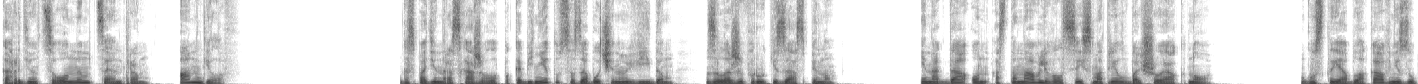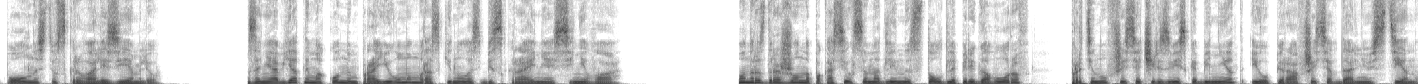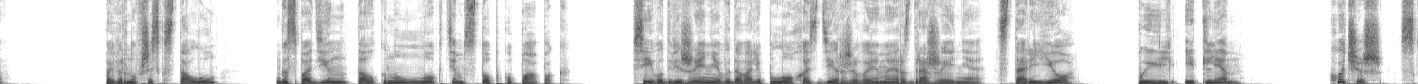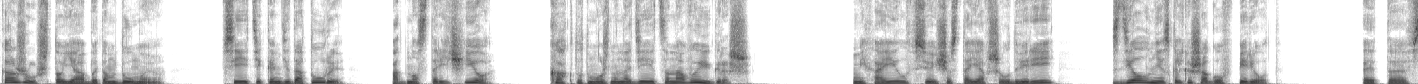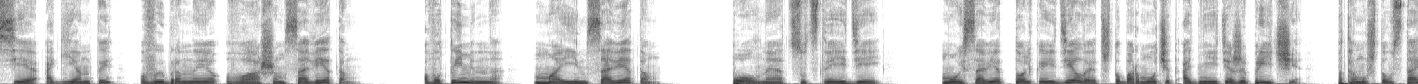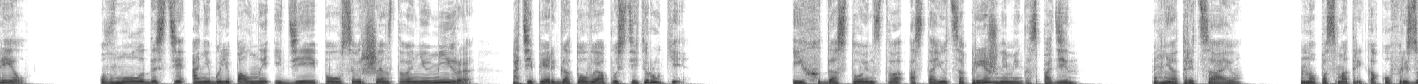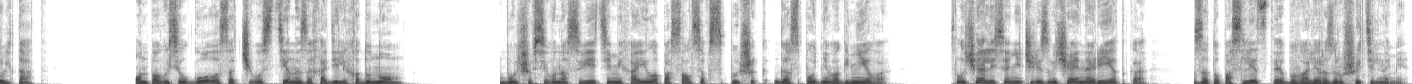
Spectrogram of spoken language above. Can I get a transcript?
Координационным центром ангелов. Господин расхаживал по кабинету с озабоченным видом, заложив руки за спину. Иногда он останавливался и смотрел в большое окно. Густые облака внизу полностью скрывали землю. За необъятным оконным проемом раскинулась бескрайняя синева. Он раздраженно покосился на длинный стол для переговоров, протянувшийся через весь кабинет и упиравшийся в дальнюю стену. Повернувшись к столу, господин толкнул локтем стопку папок. Все его движения выдавали плохо сдерживаемое раздражение. Старье, пыль и тлен. Хочешь, скажу, что я об этом думаю? Все эти кандидатуры — одно старичье. Как тут можно надеяться на выигрыш? Михаил, все еще стоявший у дверей, сделал несколько шагов вперед. Это все агенты, выбранные вашим советом. Вот именно, моим советом полное отсутствие идей. Мой совет только и делает, что бормочет одни и те же притчи, потому что устарел. В молодости они были полны идей по усовершенствованию мира, а теперь готовы опустить руки. Их достоинства остаются прежними, господин. Не отрицаю. Но посмотри, каков результат. Он повысил голос, от чего стены заходили ходуном. Больше всего на свете Михаил опасался вспышек Господнего гнева. Случались они чрезвычайно редко, зато последствия бывали разрушительными.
